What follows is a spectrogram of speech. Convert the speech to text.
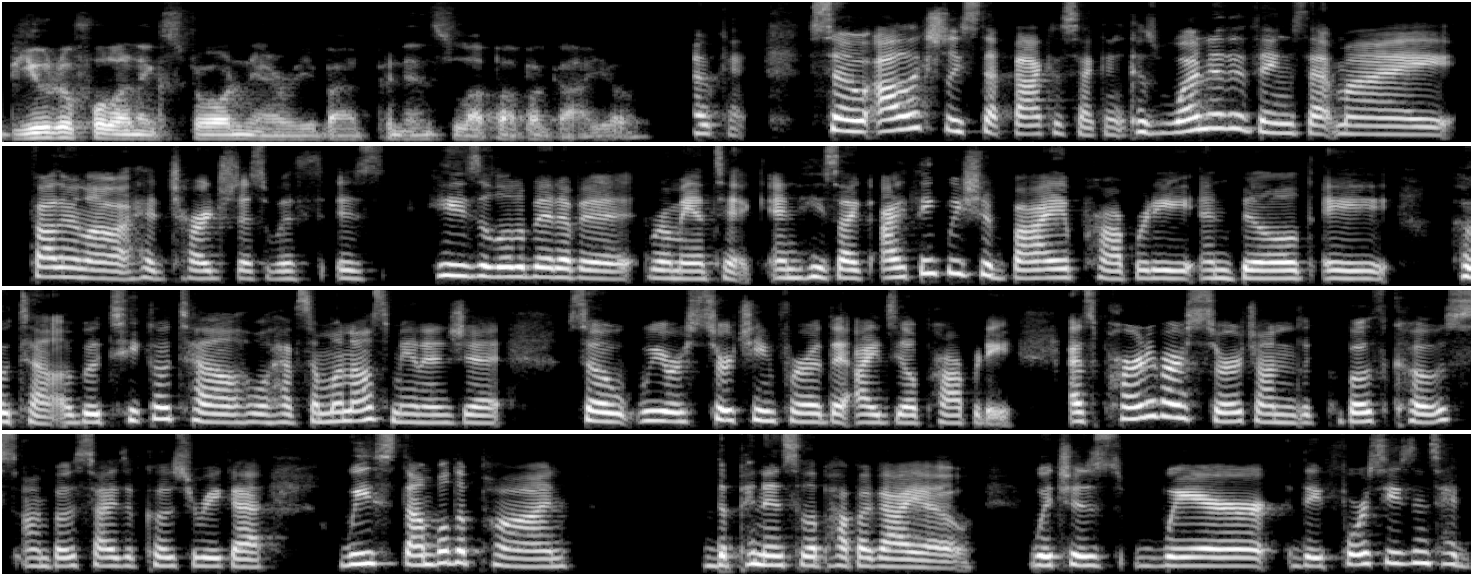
beautiful and extraordinary about Peninsula Papagayo. Okay. So I'll actually step back a second because one of the things that my father in law had charged us with is he's a little bit of a romantic and he's like i think we should buy a property and build a hotel a boutique hotel. We'll have someone else manage it. So we were searching for the ideal property. As part of our search on the, both coasts on both sides of costa rica we stumbled upon the peninsula papagayo which is where the four seasons had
